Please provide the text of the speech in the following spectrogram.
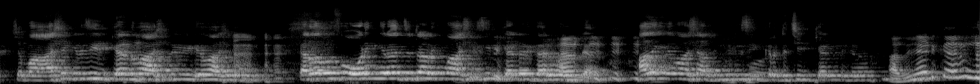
പക്ഷെ മാഷ് ഇങ്ങനെ ചിരിക്കാണ്ട് മാഷിന്റെ വീഡിയോ മാഷ് കാരണം നമ്മൾ ഫോൺ ഇങ്ങനെ വെച്ചിട്ടാണ് മാഷിന് ചിരിക്കാണ്ട് എടുക്കാനും പറ്റില്ല അതെങ്ങനെ മാഷ? അതിന്റെ ഒരു സീക്രട്ട് ചിരിക്കാണ്ട് എടുക്കണം അത് ഞാൻ എടുക്കാറുണ്ട്.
